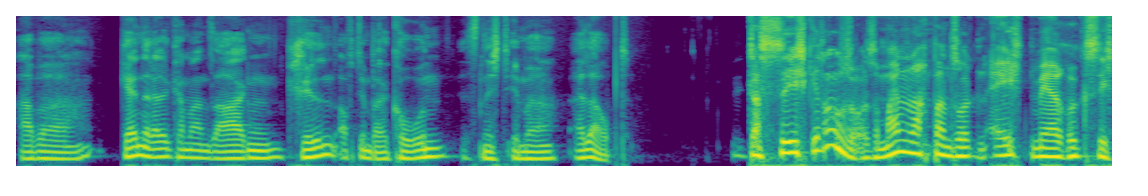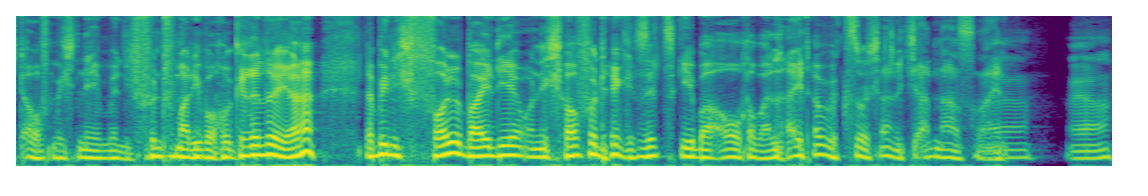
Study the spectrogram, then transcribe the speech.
Aber generell kann man sagen, Grillen auf dem Balkon ist nicht immer erlaubt. Das sehe ich genauso. Also meine Nachbarn sollten echt mehr Rücksicht auf mich nehmen, wenn ich fünfmal die Woche grille, ja. Da bin ich voll bei dir und ich hoffe, der Gesetzgeber auch, aber leider wird es wahrscheinlich anders sein. Ja, ja.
